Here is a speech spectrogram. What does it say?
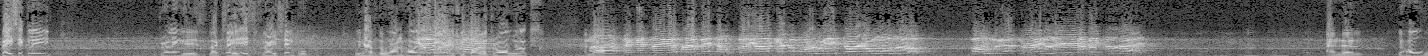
Basically, drilling is, like I say, it's very simple. We have the one hoist here, which we call the draw works, and the, Uh, pick this thing up a little bit. Don't spin it like that no more. We get it started all those off. We got to turn it a little bit to the right. and the, the whole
